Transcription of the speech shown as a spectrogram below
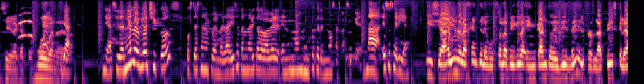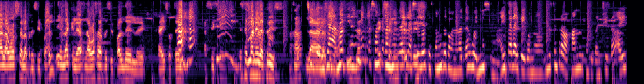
Sí, me encantó. Muy buena. Ya. Mira, si Daniel lo vio, chicos, ustedes también pueden verla. Isa también ahorita lo va a ver en unos minutos que terminamos acá. Así que nada, eso sería. Y si a alguien de la gente le gustó la película Encanto de Disney, el- la actriz que le da la voz a la principal es la que le da la voz a la principal del eh, High Hotel. Ajá, Así que, Estefania Beatriz. Ajá, Sí, la chicos, ya, latina. no tienen La más razón para no ver la actriz. serie que estamos recomendando acá, es buenísima. Ahí para que cuando no estén trabajando con su canchita, ahí.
